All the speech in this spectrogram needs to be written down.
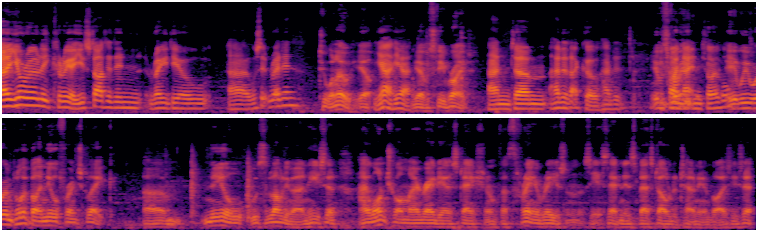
uh, your early career, you started in radio. Uh, was it Reading? Two one zero. Yeah. Yeah, yeah. Yeah, with Steve Wright. And um, how did that go? How did you find great. that enjoyable? It- we were employed by Neil French Blake. Um, Neil was a lovely man. He said, I want you on my radio station for three reasons, he said in his best old Italian voice. He said,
